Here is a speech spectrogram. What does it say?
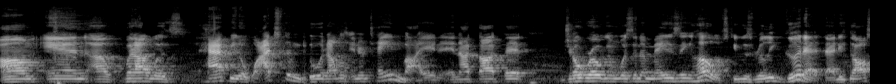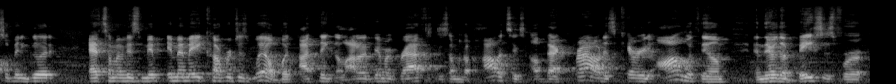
Um, and uh, but I was happy to watch them do it. I was entertained by it, and I thought that Joe Rogan was an amazing host. He was really good at that. He's also been good at some of his MMA coverage as well. But I think a lot of the demographics and some of the politics of that crowd is carried on with him, and they're the basis for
